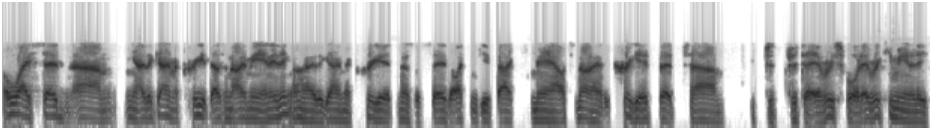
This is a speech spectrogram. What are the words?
always said, um, you know, the game of cricket doesn't owe me anything. I know the game of cricket, and as I said, I can give back now to not only cricket but um, to, to, every sport, every community.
